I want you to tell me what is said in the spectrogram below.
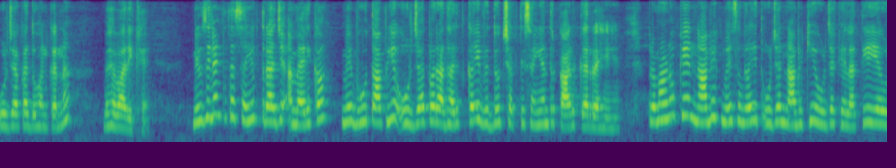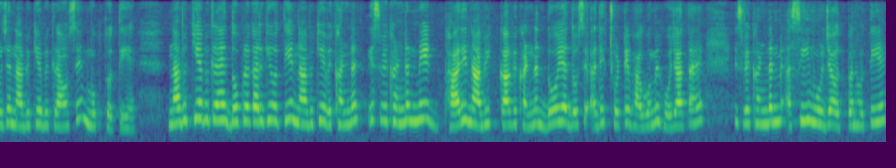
ऊर्जा का दोहन करना व्यवहारिक है। न्यूजीलैंड तथा संयुक्त राज्य अमेरिका में भूतापीय ऊर्जा पर आधारित कई विद्युत शक्ति संयंत्र कार्य कर रहे हैं। परमाणु के नाभिक में संग्रहित ऊर्जा नाभिकीय ऊर्जा कहलाती है। यह ऊर्जा नाभिकीय अभिक्रियाओं से मुक्त होती है। नाभिकीय अभिक्रियाएँ दो प्रकार की होती है, नाभिकीय विखंडन। इस विखंडन में भारी नाभिक का विखंडन दो या दो से अधिक छोटे भागों में हो जाता है। इस विखंडन में असीम ऊर्जा उत्पन्न होती है।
